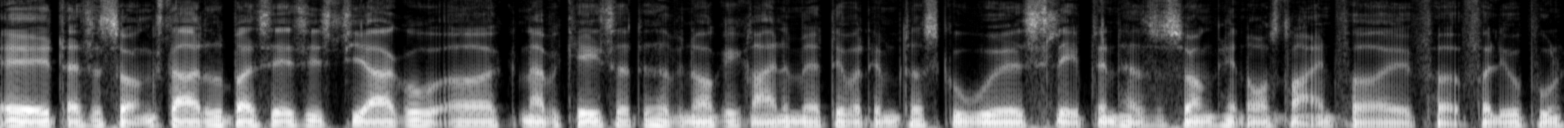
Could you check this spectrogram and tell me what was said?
øh, da sæsonen startede. Barcesis, Thiago og Navigator, det havde vi nok ikke regnet med, at det var dem, der skulle øh, slæbe den her sæson hen over stregen for, øh, for, for Liverpool.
